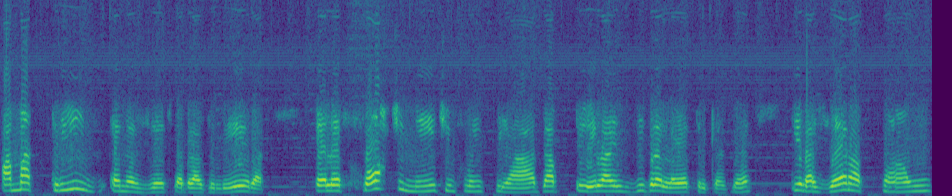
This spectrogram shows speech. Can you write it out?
A matriz energética brasileira, ela é fortemente influenciada pelas hidrelétricas, né? pela geração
